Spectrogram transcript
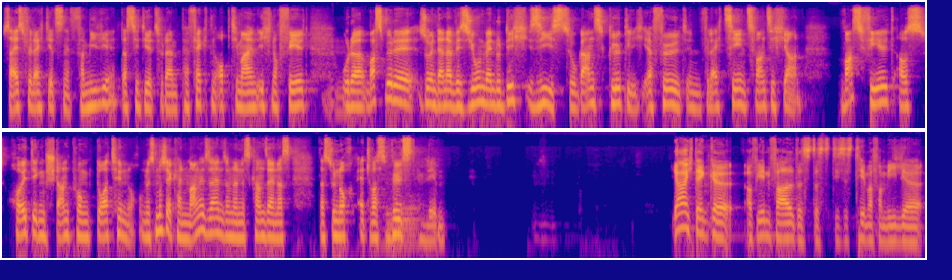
sei es vielleicht jetzt eine Familie, dass sie dir zu deinem perfekten, optimalen Ich noch fehlt? Mhm. Oder was würde so in deiner Vision, wenn du dich siehst, so ganz glücklich, erfüllt in vielleicht 10, 20 Jahren, was fehlt aus heutigem Standpunkt dorthin noch? Und es muss ja kein Mangel sein, sondern es kann sein, dass, dass du noch etwas willst im Leben. Ja, ich denke auf jeden Fall, dass, dass dieses Thema Familie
